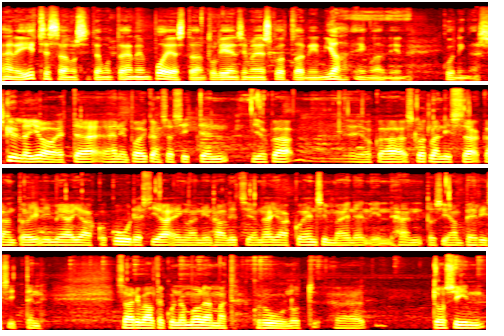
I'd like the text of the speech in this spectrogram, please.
Hän ei itse saanut sitä, mutta hänen pojastaan tuli ensimmäinen Skotlannin ja Englannin kuningas. Kyllä joo, että hänen poikansa sitten, joka joka Skotlannissa kantoi nimeä Jaakko VI ja Englannin hallitsijana Jaakko ensimmäinen, niin hän tosiaan peri sitten saarivaltakunnan molemmat kruunut. Tosin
